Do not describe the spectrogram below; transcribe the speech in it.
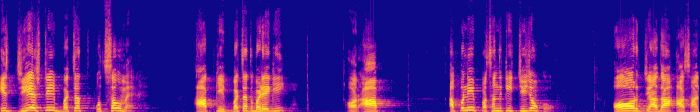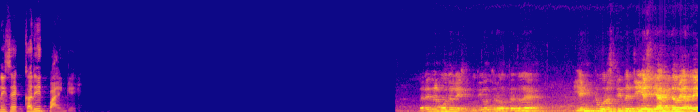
इस जीएसटी बचत उत्सव में आपकी बचत बढ़ेगी और आप अपनी पसंद की चीजों को और ज्यादा आसानी से खरीद पाएंगे ನರೇಂದ್ರ ಮೋದಿ ಅವರು ಎಷ್ಟು ಬುದ್ಧಿವಂತರು ಅಂತಂದ್ರೆ ಎಂಟು ವರ್ಷದಿಂದ ಜಿ ಎಸ್ ಟಿ ಹಾಕಿದವ್ರು ಯಾರ್ರಿ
